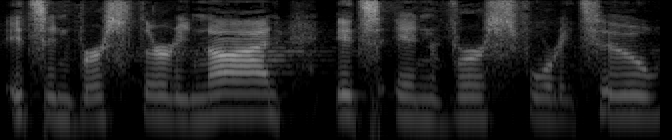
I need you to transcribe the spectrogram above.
It's in verse 39, it's in verse 42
